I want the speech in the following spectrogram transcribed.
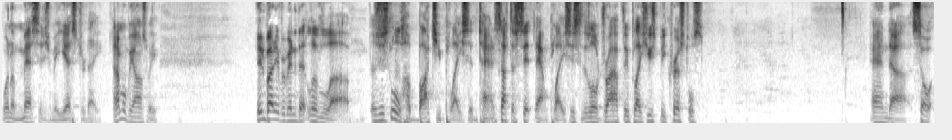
one of them messaged me yesterday, and I'm gonna be honest with you. Anybody ever been to that little? Uh, there's this little hibachi place in town. It's not the sit-down place. It's the little drive-through place. It used to be Krystals. And uh, so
